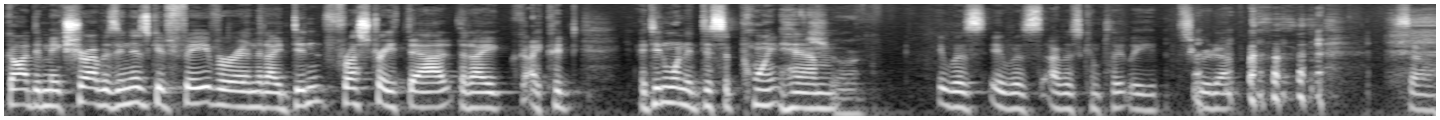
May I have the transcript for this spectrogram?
God to make sure I was in His good favor, and that I didn't frustrate that. That I I could. I didn't want to disappoint him. Sure. It was it was I was completely screwed up. so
